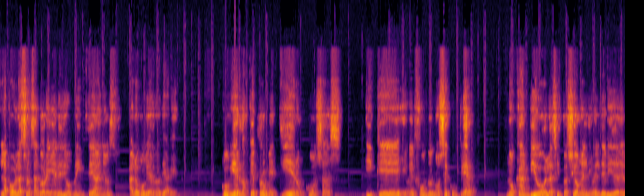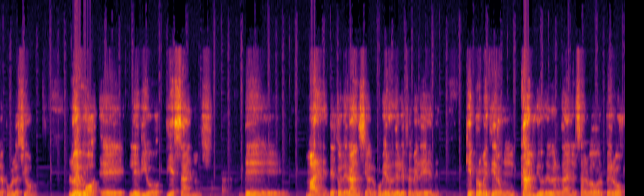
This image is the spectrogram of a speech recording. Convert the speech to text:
la población salvadoreña le dio 20 años a los gobiernos de arena. Gobiernos que prometieron cosas y que en el fondo no se cumplieron. No cambió la situación, el nivel de vida de la población. Luego eh, le dio 10 años de margen de tolerancia a los gobiernos del FMLN que prometieron un cambio de verdad en El Salvador, pero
